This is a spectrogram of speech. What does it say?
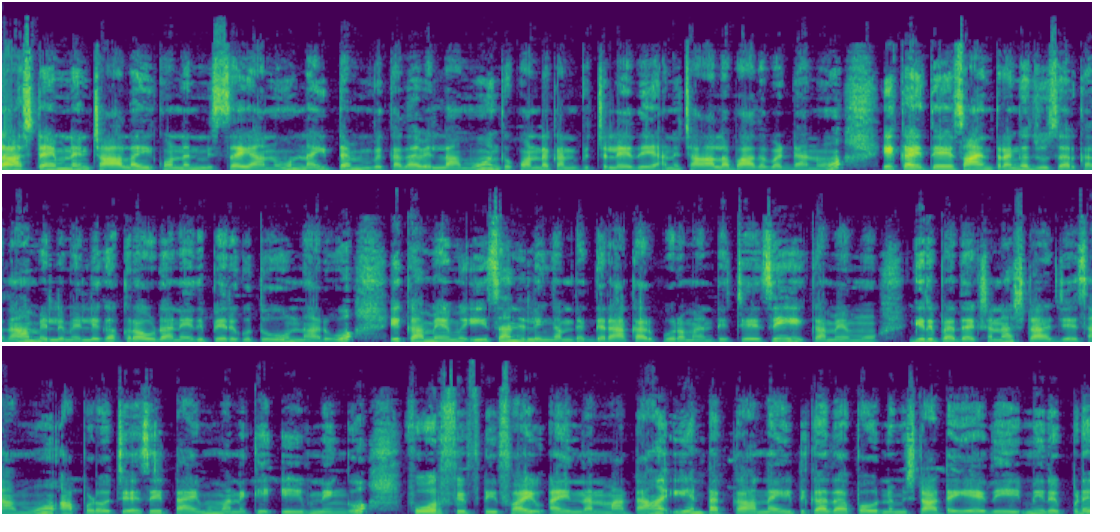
లాస్ట్ టైం నేను చాలా ఈ కొండని మిస్ అయ్యాను. నైట్ టైం కదా వెళ్ళాము ఇంకా కొండ కనిపించలేదే అని చాలా బాధపడ్డాను. ఇక అయితే సాయంత్రంగా చూసారు కదా మెల్లిమెల్లిగా క్రౌడ్ అనేది పెరుగుతూ ఉన్నారు. ఇక మేము ఈశాన్యలింగం దగ్గర కర్పూరం అంటించేసి ఇక మేము గిరి ప్రదక్షిణ స్టార్ట్ చేసాము అప్పుడు వచ్చేసి టైం మనకి ఈవినింగ్ ఫోర్ ఫిఫ్టీ ఫైవ్ అయిందనమాట ఏంటక్క నైట్ కదా పౌర్ణమి స్టార్ట్ అయ్యేది. మీరు ఎప్పుడే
